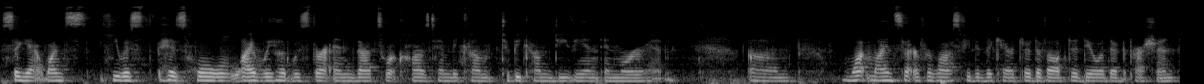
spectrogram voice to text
so yeah, once he was, his whole livelihood was threatened, that's what caused him become to become deviant and murder him. Um, what mindset or philosophy did the character develop to deal with their depression?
